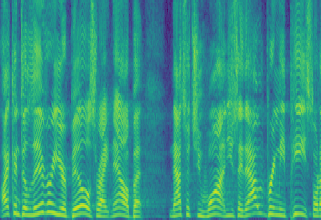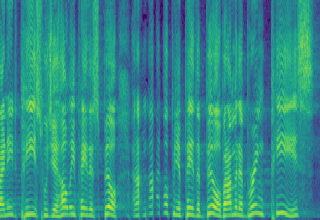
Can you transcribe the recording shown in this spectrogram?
I can deliver your bills right now, but that's what you want. And you say, That would bring me peace. Lord, I need peace. Would you help me pay this bill? And I'm not helping you pay the bill, but I'm going to bring peace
